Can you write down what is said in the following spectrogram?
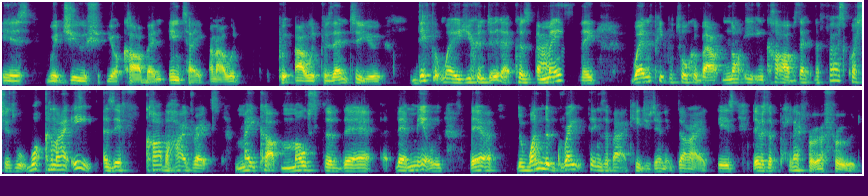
is reduce your carbon intake. And I would put, I would present to you different ways you can do that. Because amazingly, when people talk about not eating carbs, the first question is, well, what can I eat? As if carbohydrates make up most of their their meal. They're, the one of the great things about a ketogenic diet is there is a plethora of food,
